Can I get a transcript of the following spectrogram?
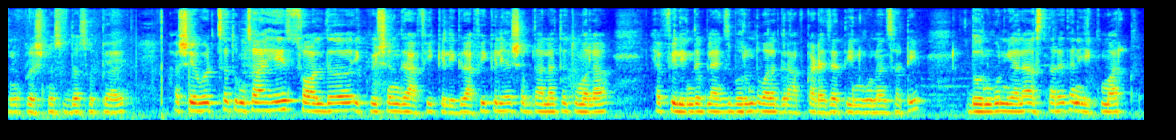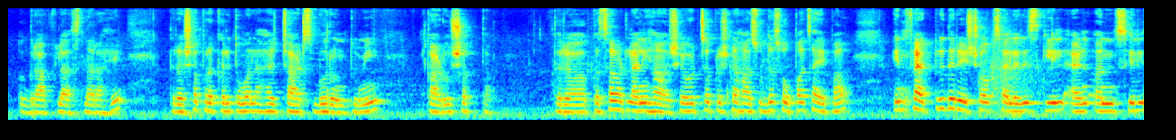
आणि प्रश्नसुद्धा सोपे आहेत. हा शेवटचा तुमचा आहे. Solve the equation graphically graphically हा शब्द आला तर तुम्हाला ह्या फिलिंग द ब्लँक्स भरून तुम्हाला ग्राफ काढायचा आहे तीन गुणांसाठी. दोन गुण याला असणार आहेत आणि एक मार्क ग्राफला असणार आहे. तर अशा प्रकारे तुम्हाला हा चार्ट्स भरून तुम्ही काढू शकता. तर कसा वाटला? आणि हां शेवटचा प्रश्न हा सुद्धा सोपाच आहे पहा. In factory the ratio of salary skill and unskill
